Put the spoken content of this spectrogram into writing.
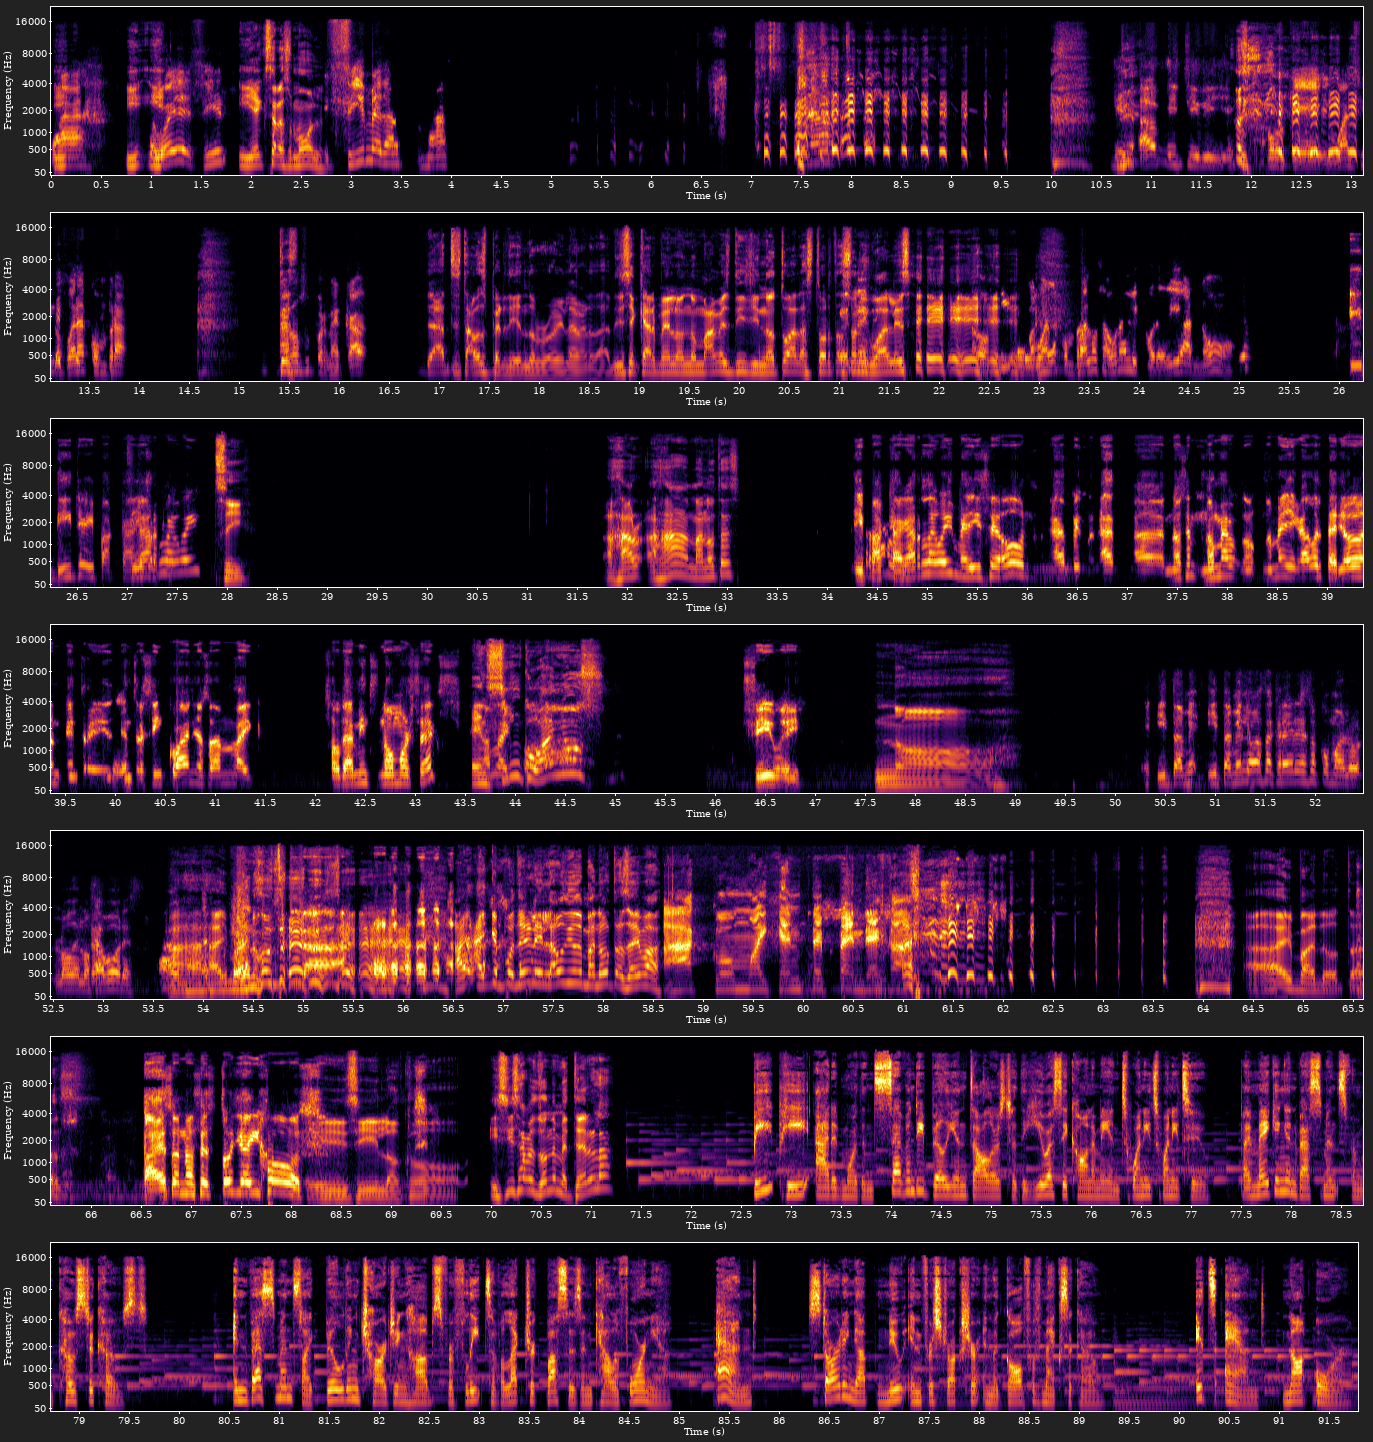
y, Ah, y, te y- voy a decir, y extra small. sí me da más. Ah. Porque igual si lo fuera a comprar en un supermercado, Ya te estabas perdiendo, Roy, la verdad. Dice Carmelo, no mames, DJ, no todas las tortas son iguales. pero igual a comprarlos a una licorería, no. Y DJ, para cagarla, güey. sí. Ajá, ajá, manotas. Y para cagarla, güey, me dice, oh, ah, ah, ah, no, sé, no, me, no, no me ha llegado el periodo en- entre, entre cinco años. I'm like, so that means no more sex? ¿En I'm like, cinco "Oh". años? Sí, güey. No. Y también, y también le vas a creer eso como lo, lo de los sabores. Ay, manotas. hay, hay que ponerle el audio de manotas, ahí va. Ah, como hay gente pendeja. Ay, manotas. Para eso no se estudia, hijos. Sí, sí, loco. ¿Y sí sabes dónde meterla? BP added more than $70 billion to the U.S. economy in 2022 by making investments from coast to coast. Investments like building charging hubs for fleets of electric buses in California and starting up new infrastructure in the Gulf of Mexico. It's and, not or.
